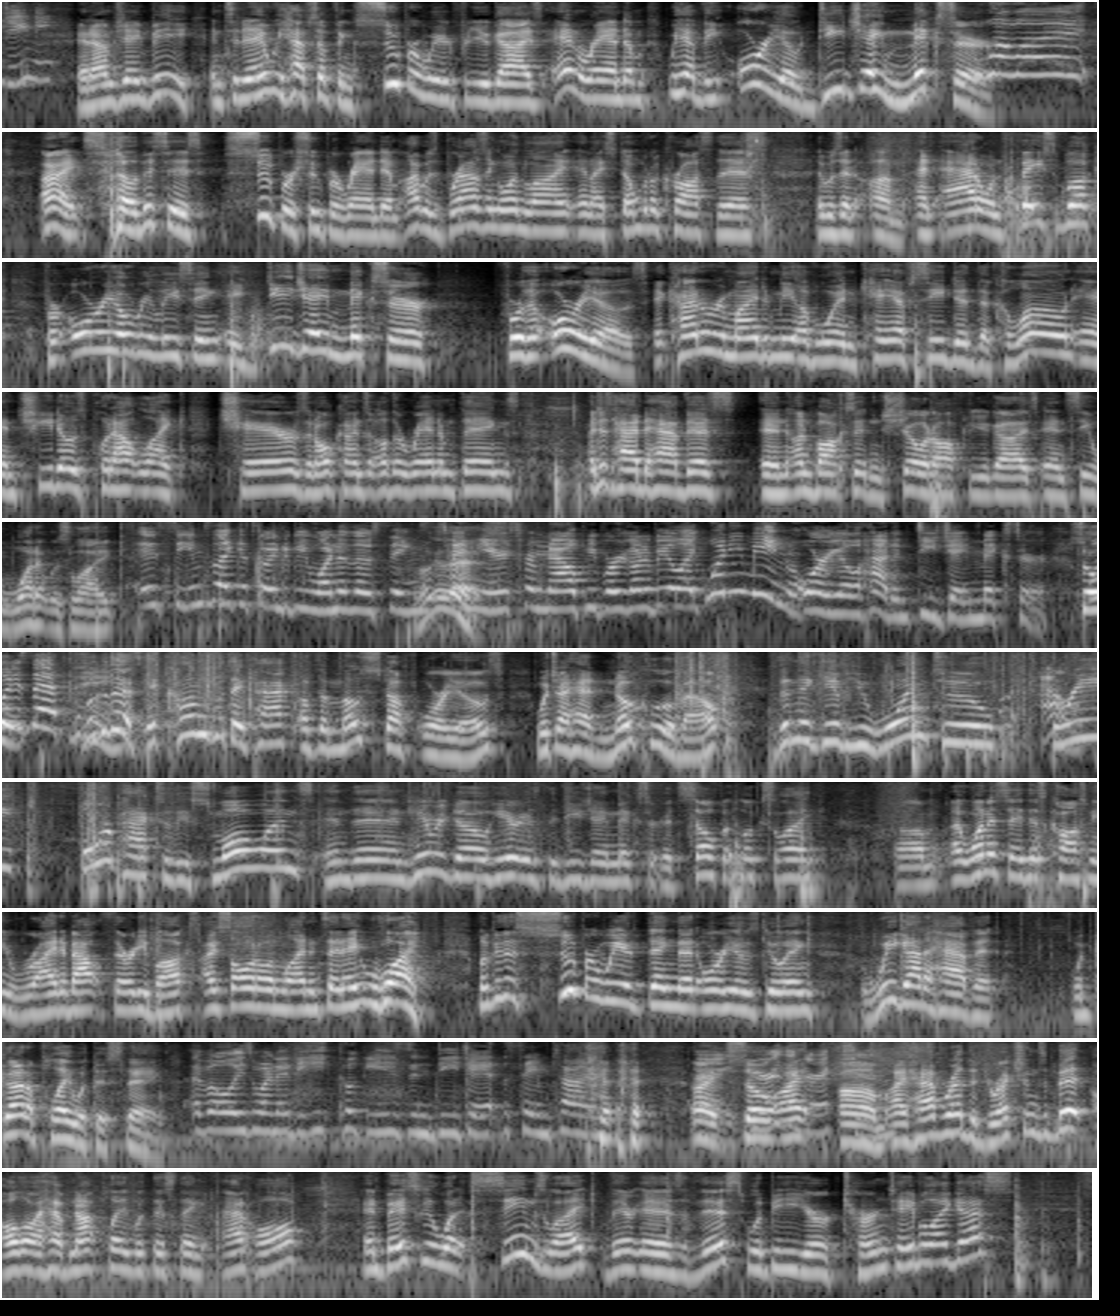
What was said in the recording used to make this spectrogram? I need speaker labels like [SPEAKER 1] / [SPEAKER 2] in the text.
[SPEAKER 1] I'm Jaymie.
[SPEAKER 2] And I'm JB. And today we have something super weird for you guys and random. We have the Oreo DJ Mixer.
[SPEAKER 1] What? What?
[SPEAKER 2] All right, so this is super, super random. I was browsing online and I stumbled across this. It was an, um, an ad on Facebook for Oreo releasing a DJ mixer for the Oreos. It kind of reminded me of when KFC did the cologne and Cheetos put out like chairs and all kinds of other random things. I just had to have this and unbox it and show it off to you guys and see what it was like.
[SPEAKER 1] It seems like it's going to be one of those things. Ten
[SPEAKER 2] this.
[SPEAKER 1] years from now, people are going to be like, "What do you mean Oreo had a DJ mixer?
[SPEAKER 2] So
[SPEAKER 1] what is that thing?"
[SPEAKER 2] Look at this. It comes with a pack of the most stuffed Oreos, which I had no clue about. Then they give you one, two, three, four packs of these small ones, and then here we go. Here is the DJ mixer itself. It looks like. Um, I want to say this cost me right about 30 bucks. I saw it online and said, "Hey, wife, look at this super weird thing that Oreo's doing. We gotta have it. We gotta play with this thing."
[SPEAKER 1] I've always wanted to eat cookies and DJ at the same time.
[SPEAKER 2] All right, so
[SPEAKER 1] here are the
[SPEAKER 2] I um. I have read the directions a bit, although I have not played with this thing at all. And basically, what it seems like there is this would be your turntable, I guess,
